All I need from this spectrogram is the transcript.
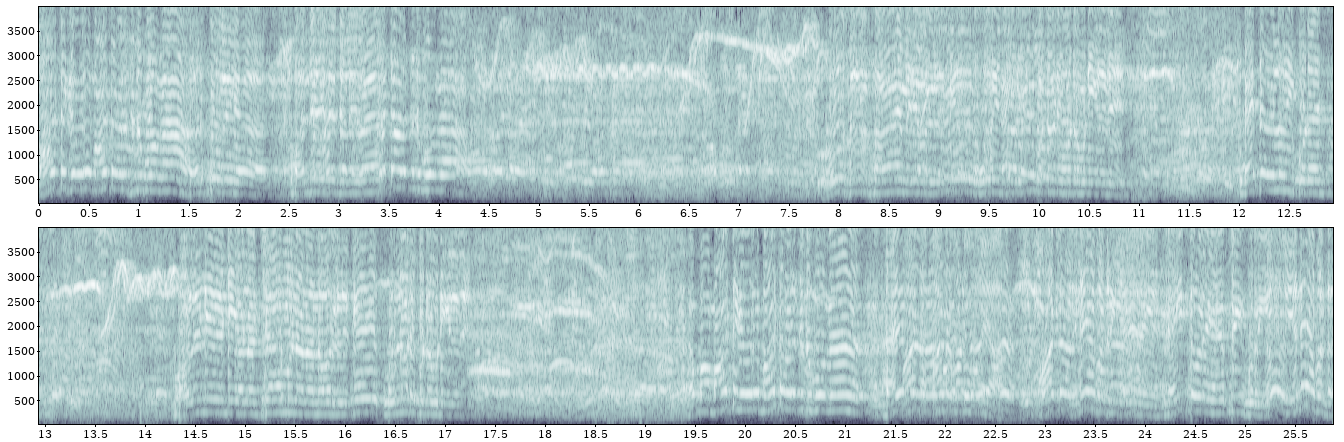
மாட்டுக்கார மாட்டை அழைச்சிட்டு போங்க தற்போதைய பஞ்சாயத்து தலைவர் மாட்டை அழைச்சிட்டு போங்க ரோசலின் சகாயமணி அவர்களுக்கு ஊரின் சார்பில் கொண்டாட பண்ணப்படுகிறது கைத்த விலகி போடு பழனி வேண்டி அண்ணன் சேர்மன் அண்ணன் அவர்களுக்கு கொண்டாடப்படப்படுகிறது அப்பா மாட்டுக்கார மாட்டை அழைச்சிட்டு போங்க மாட்டை மாட்டை கொண்டு போயா மாட்டை என்னையா பண்றீங்க கைத்தோட எப்படி போறீங்க என்னையா பண்ற?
